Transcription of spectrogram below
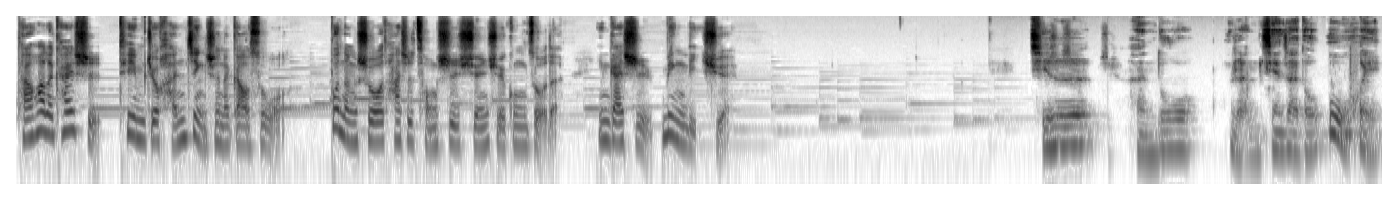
谈话的开始，Tim 就很谨慎地告诉我。不能说他是从事玄学工作的，应该是命理学。其实很多人现在都误会，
